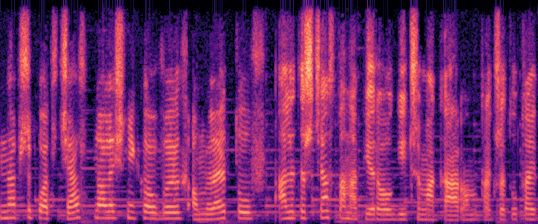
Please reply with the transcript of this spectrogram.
na przykład ciast naleśnikowych, omletów, ale też ciasta na pierogi czy makaron. Także tutaj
